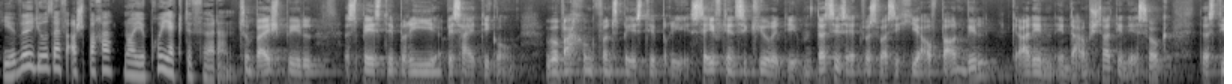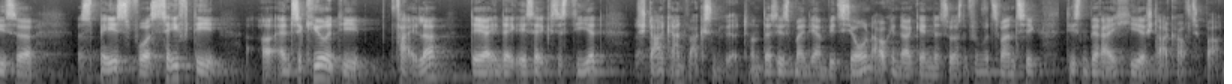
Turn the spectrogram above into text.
Hier will Josef Aschbacher neue Projekte fördern. Zum Beispiel Space Debris Beseitigung, Überwachung von Space Debris, Safety and Security. Und das ist etwas, was ich hier aufbauen will, gerade in, in Darmstadt, in ESOC, dass dieser Space for Safety uh, and Security Pfeiler der in der ESA existiert, stark anwachsen wird. Und das ist meine Ambition, auch in der Agenda 2025, diesen Bereich hier stark aufzubauen.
